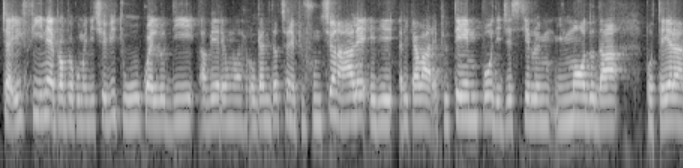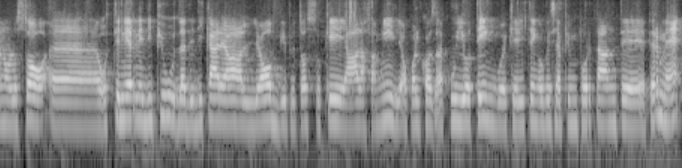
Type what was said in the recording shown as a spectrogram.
Cioè il fine è proprio come dicevi tu, quello di avere un'organizzazione più funzionale e di ricavare più tempo, di gestirlo in, in modo da poter, non lo so, eh, ottenerne di più da dedicare agli hobby piuttosto che alla famiglia o qualcosa a cui io tengo e che ritengo che sia più importante per me.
